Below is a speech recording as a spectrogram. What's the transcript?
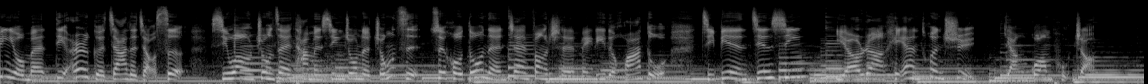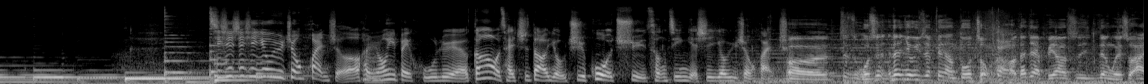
病友们第二个家的角色，希望种在他们心中的种子，最后都能绽放成美丽的花朵。即便艰辛，也要让黑暗褪去，阳光普照。症患者很容易被忽略。刚刚我才知道，有志过去曾经也是忧郁症患者。呃，这是我是那忧郁症非常多种啊，好，大家不要是认为说啊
